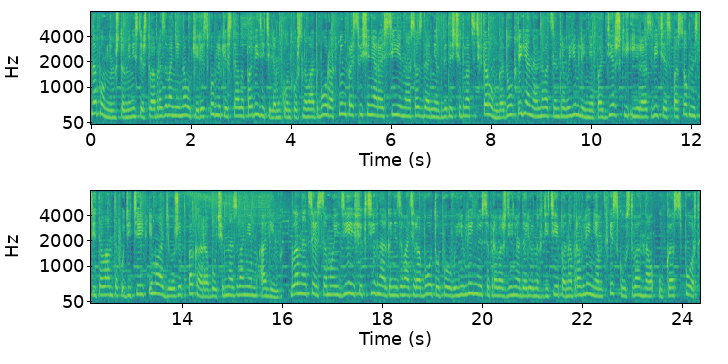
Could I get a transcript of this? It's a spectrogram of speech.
Напомним, что Министерство образования и науки республики стала победителем конкурсного отбора Минпросвещения России на создание в 2022 году регионального центра выявления поддержки и развития способностей и талантов у детей и молодежи пока рабочим названием «Олимп». Главная цель самой идеи – эффективно организовать работу по выявлению и сопровождению одаренных детей по направлениям искусство, наука, спорт.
